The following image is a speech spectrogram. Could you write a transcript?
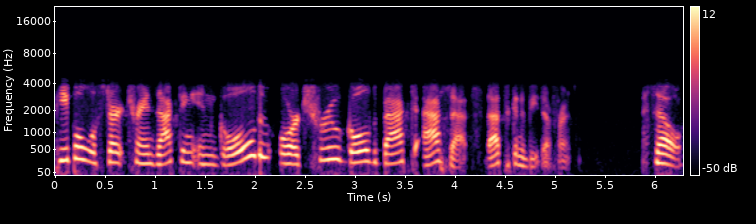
people will start transacting in gold or true gold backed assets that's going to be different so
